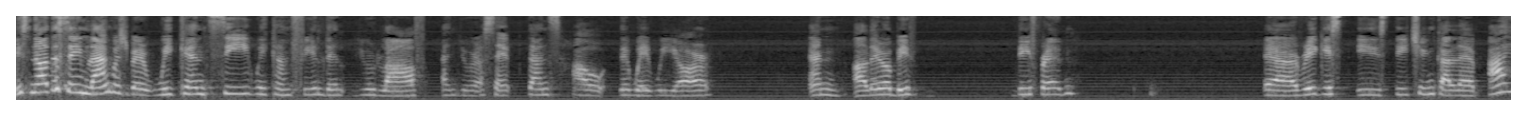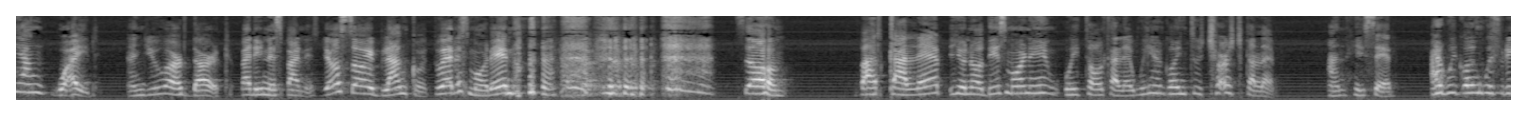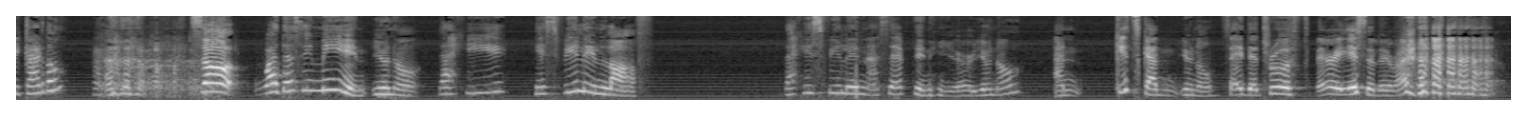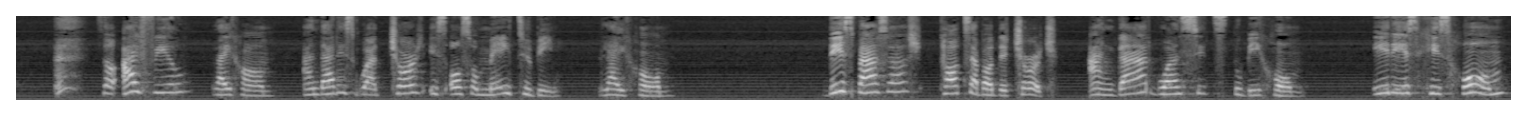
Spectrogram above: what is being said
it's not the same language, but we can see, we can feel the, your love and your acceptance, how the way we are, and a little bit different. Uh, Rick is, is teaching Caleb, I am white and you are dark, but in Spanish, yo soy blanco, tú eres moreno. so, but Caleb, you know, this morning we told Caleb, we are going to church, Caleb. And he said, are we going with Ricardo? so what does it mean? You know, that he he's feeling love. That he's feeling accepting here, you know? And kids can, you know, say the truth very easily, right? so I feel like home. And that is what church is also made to be, like home. This passage talks about the church, and God wants it to be home it is his home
